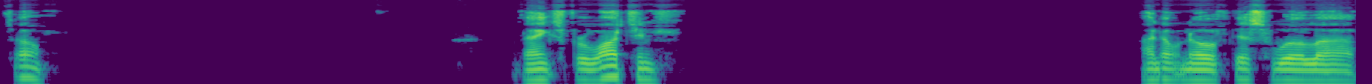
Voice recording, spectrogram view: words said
So, thanks for watching. I don't know if this will uh,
